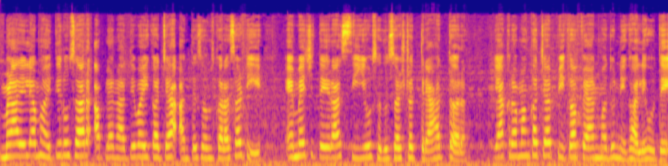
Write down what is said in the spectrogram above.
मिळालेल्या माहितीनुसार आपल्या नातेवाईकाच्या अंत्यसंस्कारासाठी एम एच तेरा सी यू सदुसष्ट त्र्याहत्तर या क्रमांकाच्या पिकअप व्हॅनमधून निघाले होते.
